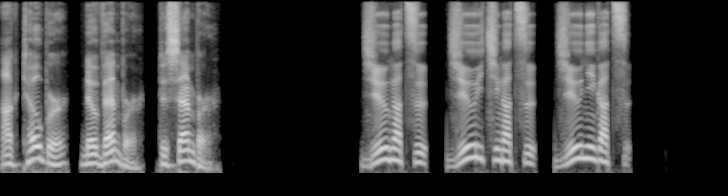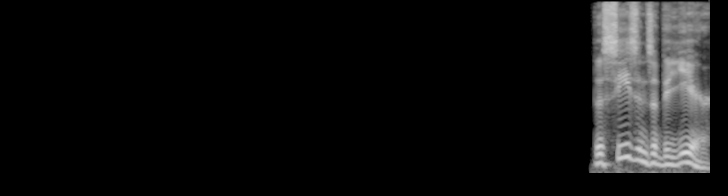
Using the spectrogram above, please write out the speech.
October, November, December. 10月、11月、12月、The seasons of the year.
